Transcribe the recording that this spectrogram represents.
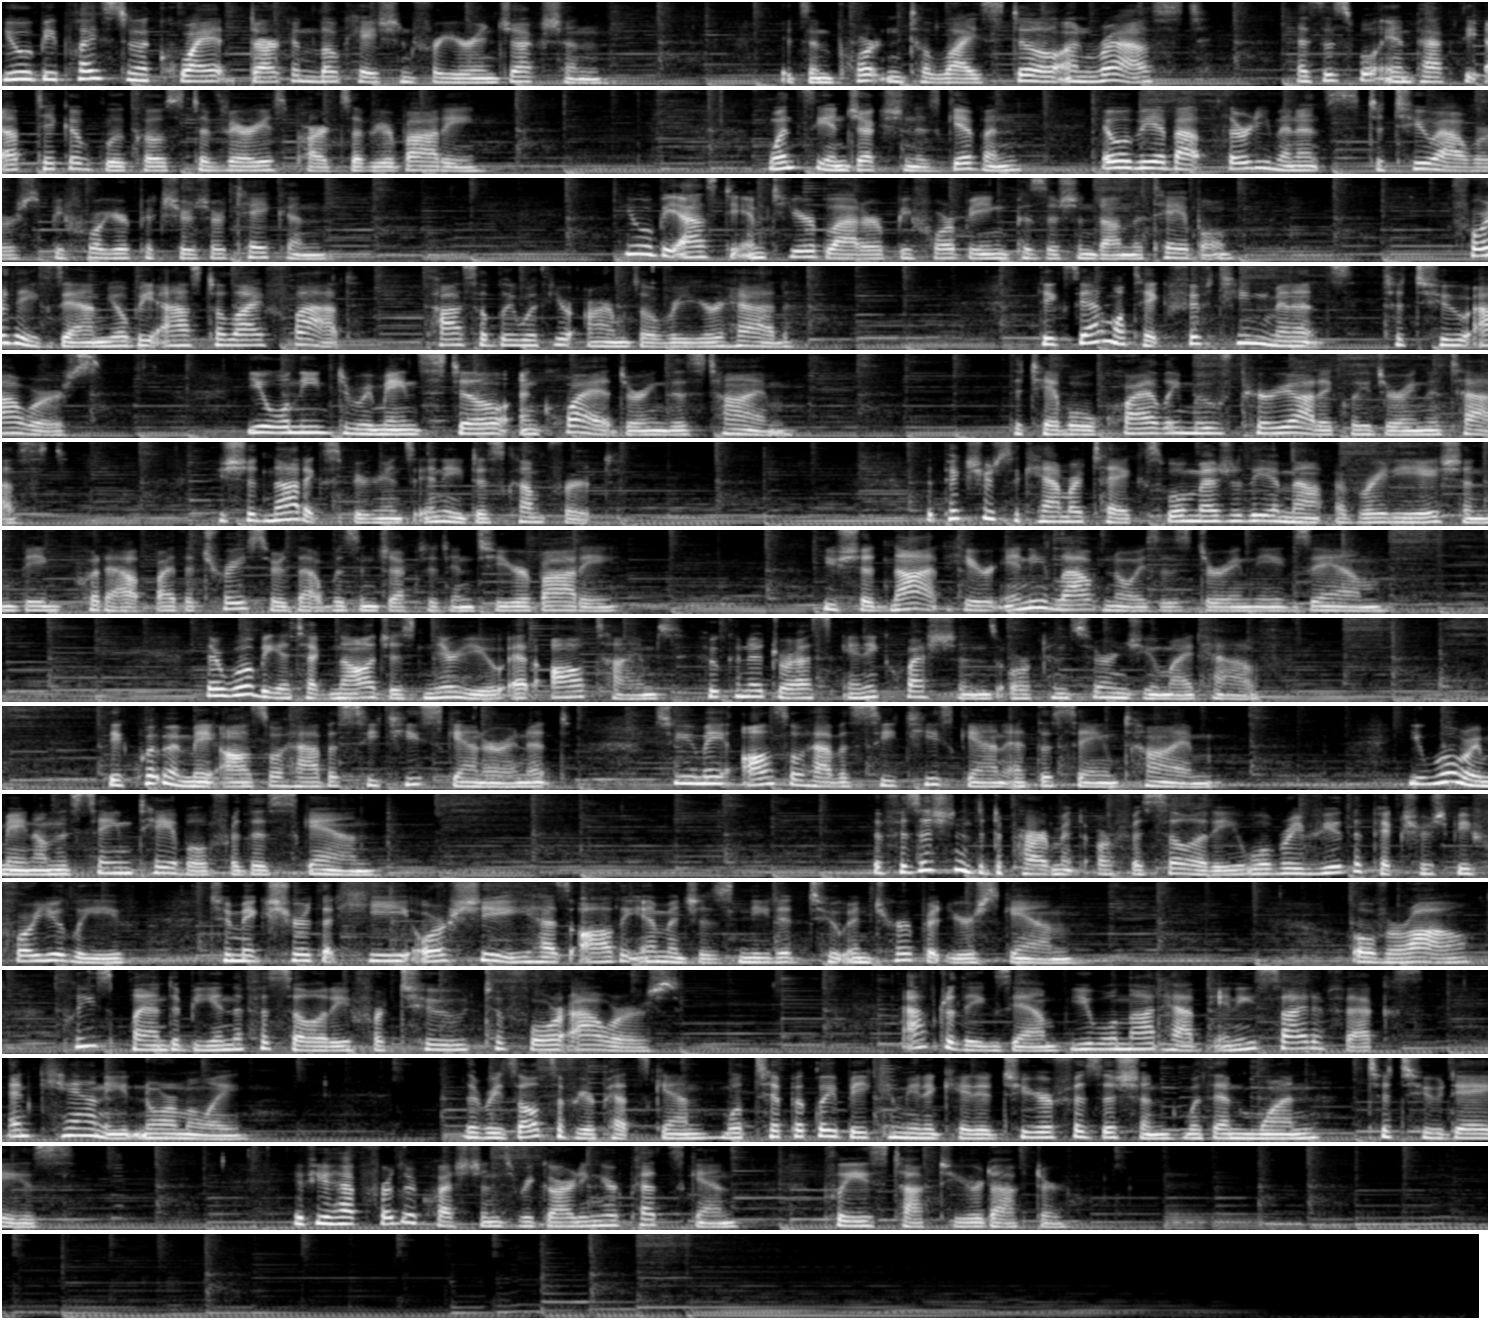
You will be placed in a quiet, darkened location for your injection. It's important to lie still and rest, as this will impact the uptake of glucose to various parts of your body. Once the injection is given, it will be about 30 minutes to 2 hours before your pictures are taken. You will be asked to empty your bladder before being positioned on the table. For the exam, you'll be asked to lie flat, possibly with your arms over your head. The exam will take 15 minutes to 2 hours. You will need to remain still and quiet during this time. The table will quietly move periodically during the test. You should not experience any discomfort. The pictures the camera takes will measure the amount of radiation being put out by the tracer that was injected into your body. You should not hear any loud noises during the exam. There will be a technologist near you at all times who can address any questions or concerns you might have. The equipment may also have a CT scanner in it, so you may also have a CT scan at the same time. You will remain on the same table for this scan. The physician at the department or facility will review the pictures before you leave to make sure that he or she has all the images needed to interpret your scan. Overall, please plan to be in the facility for two to four hours. After the exam, you will not have any side effects and can eat normally. The results of your PET scan will typically be communicated to your physician within one to two days. If you have further questions regarding your PET scan, please talk to your doctor.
